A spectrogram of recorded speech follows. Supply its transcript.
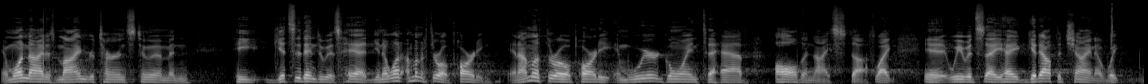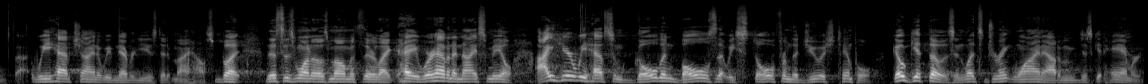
And one night, his mind returns to him, and he gets it into his head you know what? I'm going to throw a party and i'm going to throw a party and we're going to have all the nice stuff. Like eh, we would say hey get out the china. We, we have china we've never used it at my house. But this is one of those moments they're like hey we're having a nice meal. I hear we have some golden bowls that we stole from the jewish temple. Go get those and let's drink wine out of them and just get hammered.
